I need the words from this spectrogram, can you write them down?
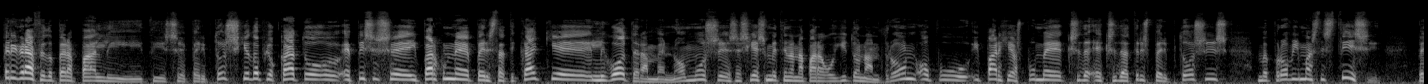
περιγράφει εδώ πέρα πάλι τις ε, περιπτώσεις. Και εδώ πιο κάτω επίσης ε, υπάρχουν ε, περιστατικά και λιγότερα μεν. Όμως σε σχέση με την αναπαραγωγή των ανδρών όπου υπάρχει ας πούμε 63 περιπτώσεις με πρόβλημα στη στήση. 50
